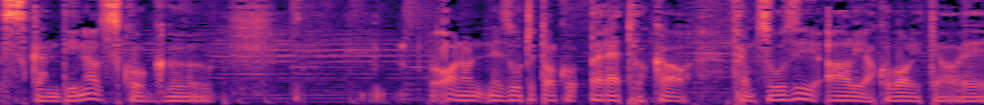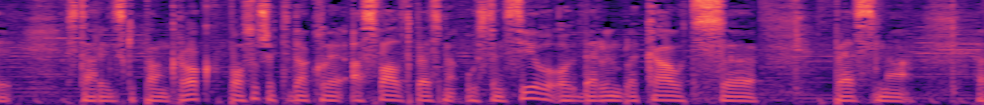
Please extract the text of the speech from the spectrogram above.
skandinavskog uh, ono ne zvuče toliko retro kao Francuzi, ali ako volite ovaj starinski punk rock, poslušajte dakle Asfalt pesma Ustensil od Berlin Blackouts uh, pesma uh,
